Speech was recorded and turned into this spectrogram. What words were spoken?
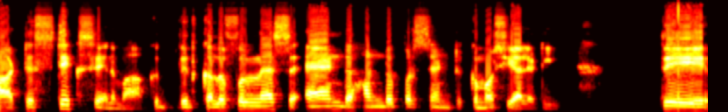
artistic cinema with colorfulness and 100% commerciality ਤੇ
